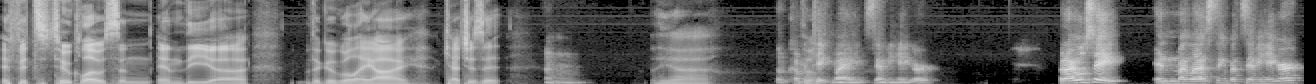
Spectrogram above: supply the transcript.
if it's too close, and and the uh, the Google AI catches it, hmm the uh, they'll come and take my sammy hagar. But i will say and my last thing about sammy hagar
